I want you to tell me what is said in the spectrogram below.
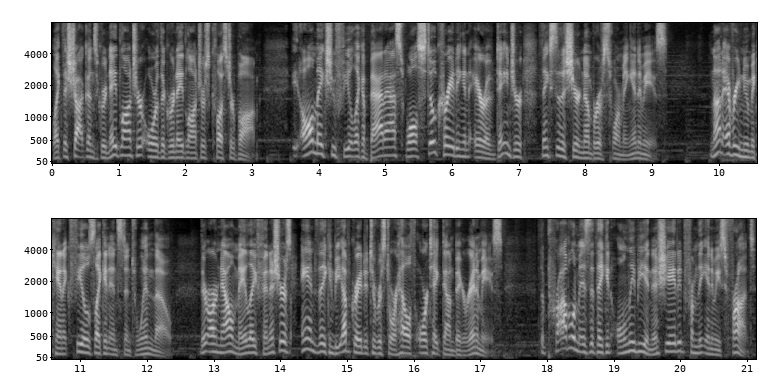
like the shotgun's grenade launcher or the grenade launcher's cluster bomb. It all makes you feel like a badass while still creating an air of danger thanks to the sheer number of swarming enemies. Not every new mechanic feels like an instant win though. There are now melee finishers, and they can be upgraded to restore health or take down bigger enemies. The problem is that they can only be initiated from the enemy's front.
